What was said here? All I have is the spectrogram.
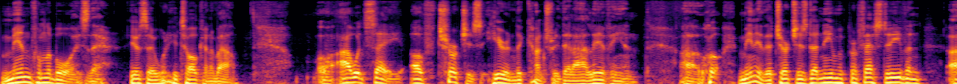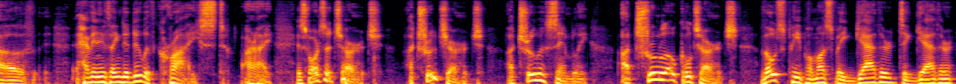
men from the boys there. You say, what are you talking about? Well, I would say of churches here in the country that I live in, uh, well, many of the churches doesn't even profess to even uh, have anything to do with Christ. All right. As far as a church, a true church, a true assembly, a true local church, those people must be gathered together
